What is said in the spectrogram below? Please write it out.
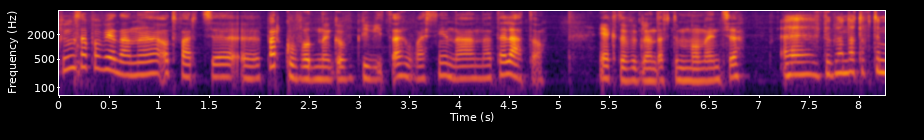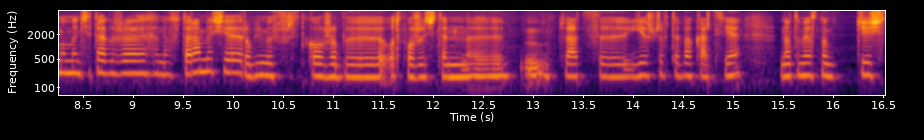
był zapowiadane otwarcie e, parku wodnego w Gliwicach właśnie na, na te lato. Jak to wygląda w tym momencie? E, wygląda to w tym momencie tak, że no staramy się, robimy wszystko, żeby otworzyć ten e, plac jeszcze w te wakacje. Natomiast no, gdzieś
